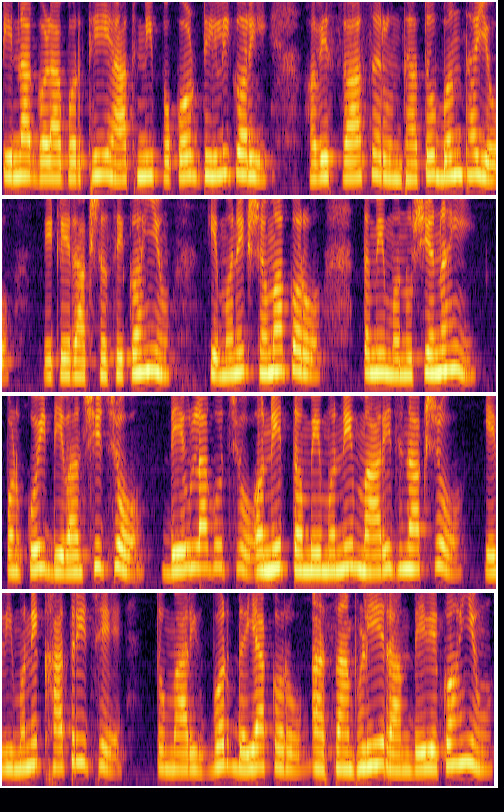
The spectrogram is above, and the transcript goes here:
તેના ગળા પરથી હાથની પકડ ઢીલી કરી. હવે શ્વાસ રૂંધાતો બંધ થયો. એટલે રાક્ષસે કહ્યું કે, મને ક્ષમા કરો. તમે મનુષ્ય નહીં પણ કોઈ દેવાંશી છો, દેવ લાગો છો અને તમે મને મારી જ નાખશો એવી મને ખાતરી છે, તો મારી ઉપર દયા કરો. આ સાંભળી રામદેવે કહ્યું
